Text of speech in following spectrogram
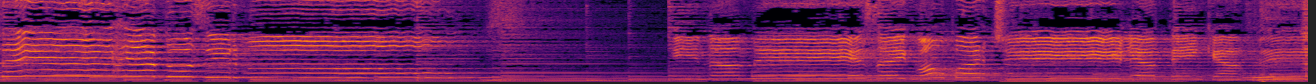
terra é dos irmãos. E na mesa igual partilha tem que haver.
